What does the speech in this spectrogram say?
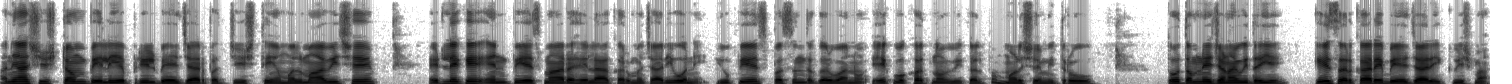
અને આ સિસ્ટમ પહેલી એપ્રિલ બે હજાર પચીસથી અમલમાં આવી છે. એટલે કે એનપીએસમાં રહેલા કર્મચારીઓને યુપીએસ પસંદ કરવાનો એક વખતનો વિકલ્પ મળશે મિત્રો. તો તમને જણાવી દઈએ કે સરકારે બે હજાર એકવીસમાં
